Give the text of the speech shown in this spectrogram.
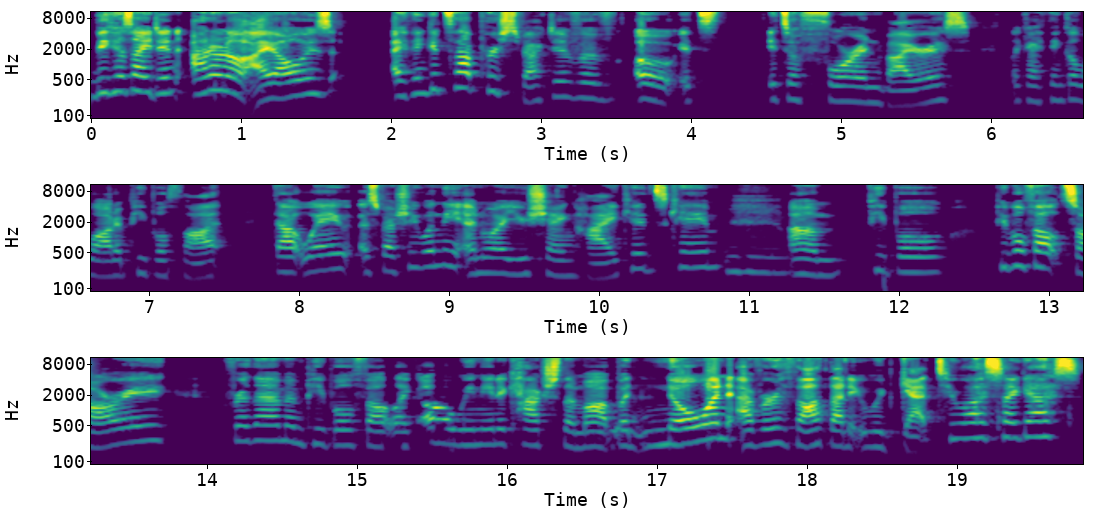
because I didn't. I don't know. I always. I think it's that perspective of oh, it's it's a foreign virus. Like I think a lot of people thought that way, especially when the NYU Shanghai kids came. Mm-hmm. Um, people people felt sorry for them and people felt like, oh, we need to catch them up. But no one ever thought that it would get to us, I guess.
